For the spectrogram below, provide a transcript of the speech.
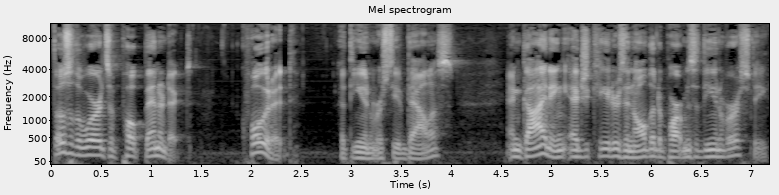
Those are the words of Pope Benedict, quoted at the University of Dallas, and guiding educators in all the departments of the university,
